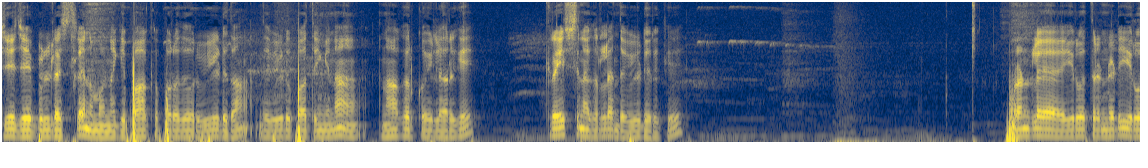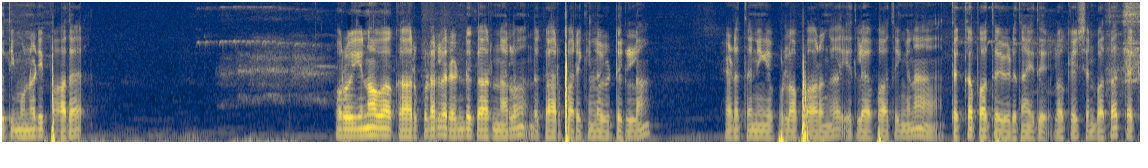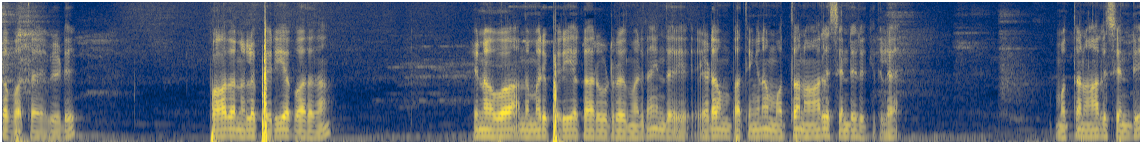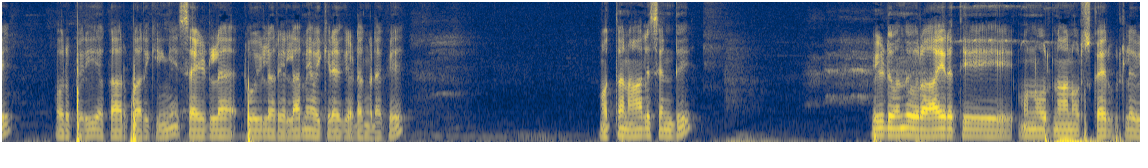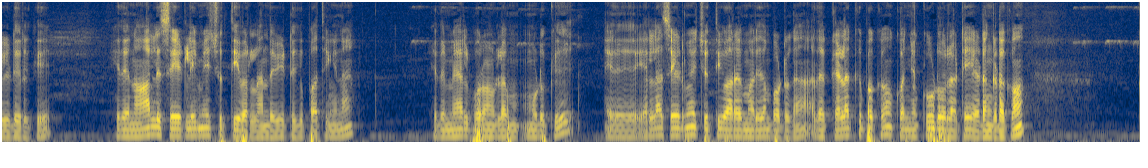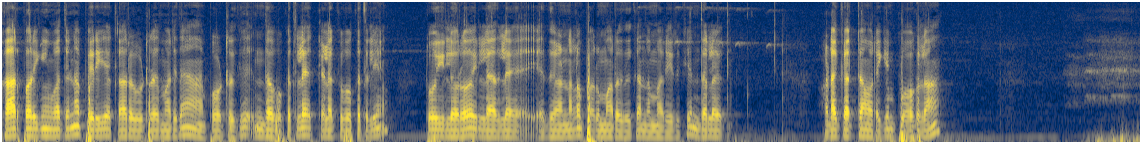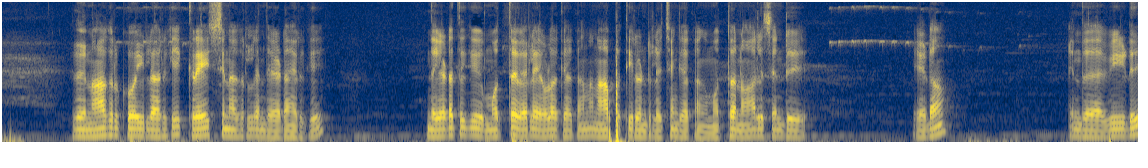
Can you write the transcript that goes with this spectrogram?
JJ பில்டர்ஸில் நம்ம இன்றைக்கி பார்க்க போகிறது ஒரு வீடு தான். இந்த வீடு பார்த்திங்கன்னா நாகர்கோயில் அருகே கிரேஷ் நகரில் இந்த வீடு இருக்குது ஃப்ரண்டில் இருபத்தி ரெண்டு அடி இருபத்தி மூணு அடி பாதை. ஒரு இனோவா கார் கூட ரெண்டு கார்னாலும் இந்த கார் பார்க்கிங்கில் விட்டுக்கலாம். இடத்த நீங்கள் ஃபுல்லாக பாருங்கள். இதில் பார்த்தீங்கன்னா தெற்க பார்த்த வீடு தான் இது. லொக்கேஷன் பார்த்தா தெற்க பார்த்த வீடு. பாதை நல்ல பெரிய பாதை தான். இனோவா அந்த மாதிரி பெரிய கார் விடுறது மாதிரி தான். இந்த இடம் பார்த்திங்கன்னா மொத்தம் நாலு சென்ட் இருக்குது இதில் மொத்தம் நாலு சென்ட்டு ஒரு பெரிய கார் பார்க்கிங்கு சைடில் டூ வீலர் எல்லாமே வைக்கிறதுக்கு இடம் கிடக்கு. மொத்தம் நாலு சென்ட் வீடு வந்து ஒரு ஆயிரத்தி முந்நூறு நானூறு ஸ்கொயர் ஃபீட்டில் வீடு இருக்குது இது நாலு சைட்லேயுமே சுற்றி வரலாம் அந்த வீட்டுக்கு பார்த்தீங்கன்னா. இது மேல்புறம் உள்ள முடுக்கு. இது எல்லா சைடுமே சுற்றி வர மாதிரி தான் போட்டிருக்கேன் அது கிழக்கு பக்கம் கொஞ்சம் கூடுதலாட்டே இடம் கிடக்கும். கார் பார்க்கிங் பார்த்திங்கன்னா பெரிய கார் விடுற மாதிரி தான் போட்டிருக்கு. இந்த பக்கத்தில் கிழக்கு பக்கத்துலேயும் டூ வீலரோ இல்லை அதில் எது வேணாலும் பரிமாறுறதுக்கு அந்த மாதிரி இருக்குது இந்த வடக்கட்டம் வரைக்கும் போகலாம். இது நாகர்கோயில் அருகே கிரேஸ் நகரில் இந்த இடம் இருக்குது இந்த இடத்துக்கு மொத்த விலை எவ்வளோ கேட்காங்கன்னா நாற்பத்தி ரெண்டு லட்சம் கேட்காங்க. மொத்தம் நாலு சென்ட்டு இடம். இந்த வீடு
